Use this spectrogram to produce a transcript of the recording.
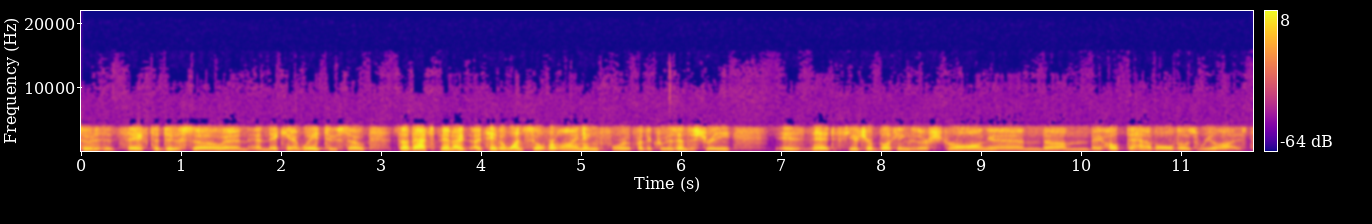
soon as it's safe to do so, and, and they can't wait to. So, so that's been, I, I'd say, the one silver lining for for the cruise industry is that future bookings are strong, and um, they hope to have all those realized.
